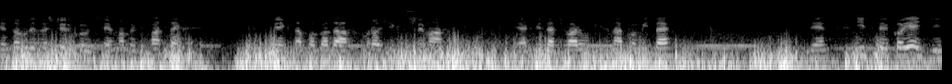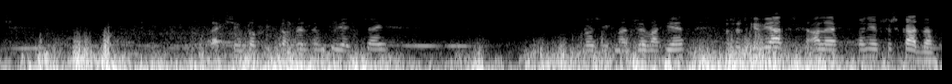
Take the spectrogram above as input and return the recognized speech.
Dzień dobry ze Szczyrku. Dzisiaj mamy czwartek. Piękna pogoda, mrozik trzyma. Jak widać warunki znakomite. Więc nic tylko jeździć. Tak się to wszystko prezentuje dzisiaj. Mrozik na drzewach jest. Troszeczkę wiatr, ale to nie przeszkadza.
